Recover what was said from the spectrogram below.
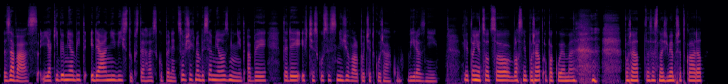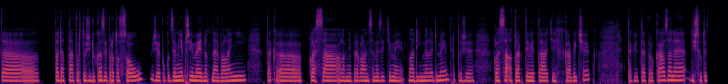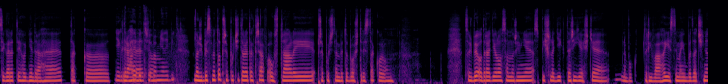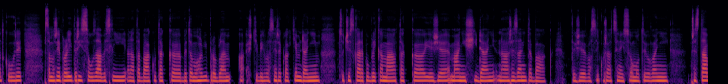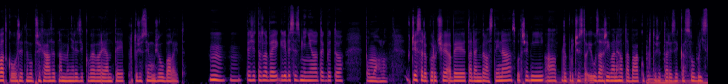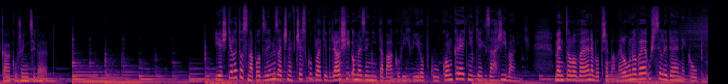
za vás, jaký by měl být ideální výstup z téhle skupiny? Co všechno by se mělo změnit, aby tedy i v Česku se snižoval počet kuřáků výrazněji? Je to něco, co vlastně pořád opakujeme. pořád se snažíme předkládat eh, ta data, protože důkazy proto jsou, že pokud země přijme jednotné balení, tak uh, klesá hlavně prevalence mezi těmi mladými lidmi, protože klesá atraktivita těch krabiček. Takže to je prokázané. Když jsou ty cigarety hodně drahé, tak... Uh, Jak drahé by třeba to, měly být? No, když bychom to přepočítali, tak třeba v Austrálii přepočtem by to bylo 400 korun což by odradilo samozřejmě spíš lidi, kteří ještě, nebo kteří váhají, jestli mají vůbec začínat kouřit. Samozřejmě pro lidi, kteří jsou závislí na tabáku, tak by to mohl být problém. A ještě bych vlastně řekla k těm daním, co Česká republika má, tak je, že má nižší daň na řezaný tabák. Takže vlastně kuřáci nejsou motivovaní přestávat kouřit nebo přecházet na méně rizikové varianty, protože si můžou balit. Hmm, hmm. Takže tohle by, kdyby se změnilo, tak by to pomohlo. Určitě se doporučuje, aby ta daň byla stejná spotřební a doporučuje se to i u zahřívaného tabáku, protože ta rizika jsou blízká kouření cigaret. Ještě letos na podzim začne v Česku platit další omezení tabákových výrobků, konkrétně těch zahřívaných. Mentolové nebo třeba melounové už si lidé nekoupí.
